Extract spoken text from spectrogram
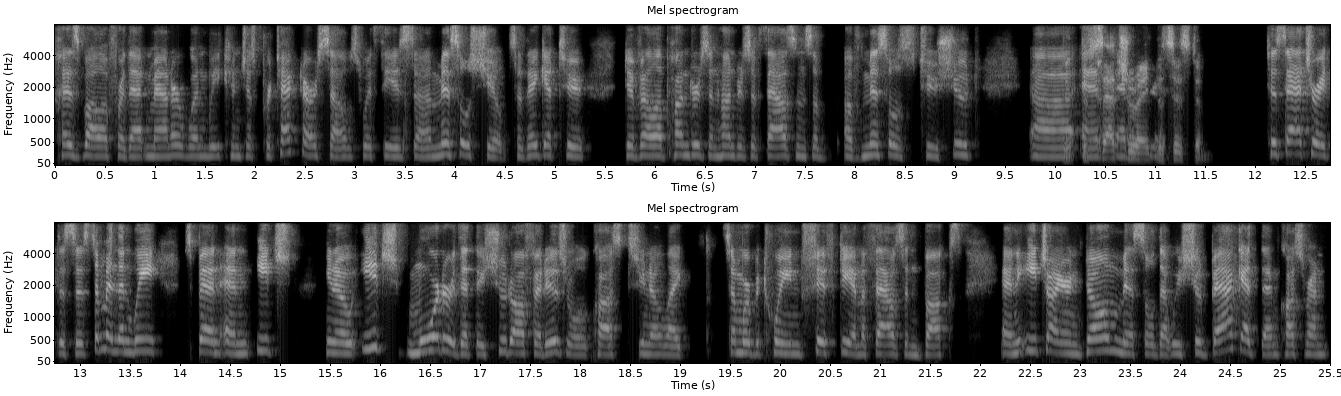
Hezbollah for that matter, when we can just protect ourselves with these uh, missile shields. So they get to develop hundreds and hundreds of thousands of, of missiles to shoot. Uh, to, to at, saturate at, the system. To saturate the system. And then we spend, and each you know, each mortar that they shoot off at Israel costs, you know, like somewhere between 50 and a thousand bucks. And each Iron Dome missile that we shoot back at them costs around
